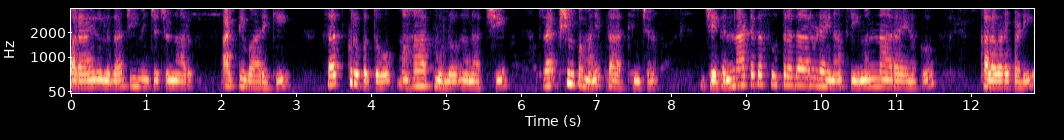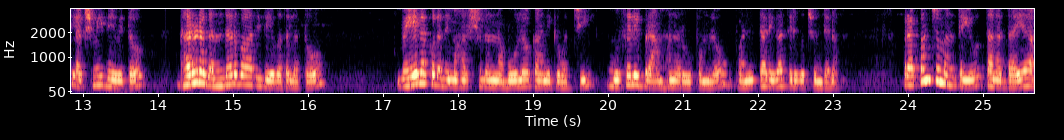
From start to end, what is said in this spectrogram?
పరాయణులుగా జీవించుచున్నారు. అట్టి వారికి సత్కృపతో మహాత్ములను నచ్చి రక్షింపమని ప్రార్థించను. జగన్నాటక సూత్రధారుడైన శ్రీమన్నారాయణకు కలవరపడి లక్ష్మీదేవితో గరుడ గంధర్వాది దేవతలతో వేల కొలది మహర్షులున్న భూలోకానికి వచ్చి ముసలి బ్రాహ్మణ రూపంలో ఒంటరిగా తిరుగుచుండెను. ప్రపంచమంతయు తన దయ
